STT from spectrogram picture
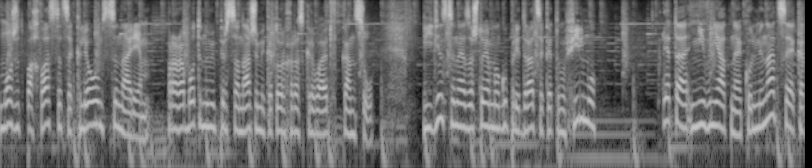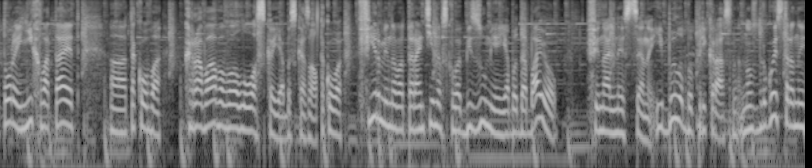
может похвастаться клевым сценарием, проработанными персонажами, которых раскрывают в концу. Единственное, за что я могу придраться к этому фильму, это невнятная кульминация, которой не хватает а, такого кровавого лоска, я бы сказал, такого фирменного тарантиновского безумия я бы добавил финальные сцены, и было бы прекрасно. Но с другой стороны,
